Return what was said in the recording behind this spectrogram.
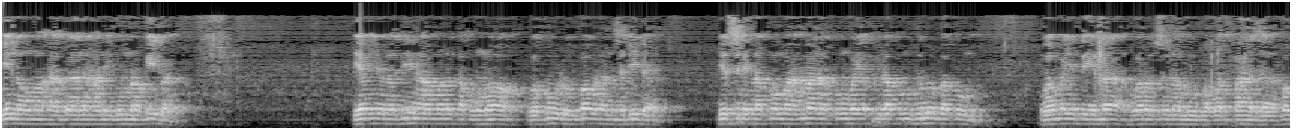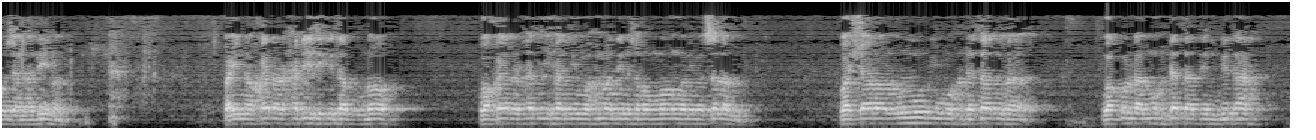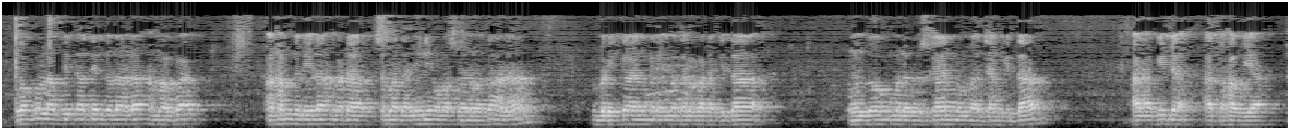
innallaha kana 'alaikum raqiba Ya ayyuhalladzina amanu taqullaha wa qulu qawlan sadida yuslih lakum a'malakum wa yaghfir lakum dhunubakum wa may yuti'illah wa rasulahu فإن خير الحديث كتاب الله وخير الهدي هدي محمد صلى الله عليه وسلم وشر الأمور محدثاتها وكل محدثة بدعة وكل بدعة ضلالة أما بعد Alhamdulillah pada kesempatan ini Allah Subhanahu wa taala memberikan kenikmatan kepada kita untuk meneruskan pembacaan kitab Al-Aqidah atau Hawiyah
